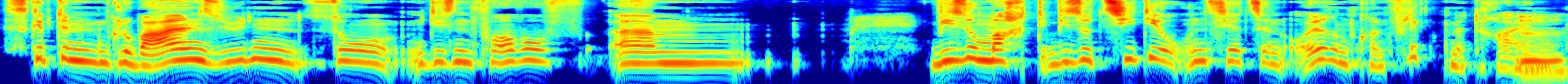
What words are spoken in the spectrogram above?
Es gibt im globalen Süden so diesen Vorwurf, ähm, wieso macht, wieso zieht ihr uns jetzt in euren Konflikt mit rein? Mhm,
